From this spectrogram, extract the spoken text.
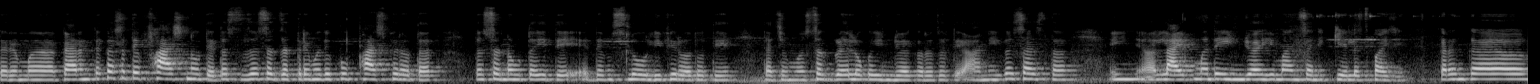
तर मग कारण का कसं ते फास्ट नव्हते तसं जसं जत्रेमध्ये खूप फास्ट फिरवतात तसं नव्हतं इथे. एकदम स्लोली फिरवत होते. त्याच्यामुळे सगळे लोक एन्जॉय करत होते. आणि कसं असतं इन लाईफमध्ये एन्जॉय ही माणसाने केलंच पाहिजे. कारण का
